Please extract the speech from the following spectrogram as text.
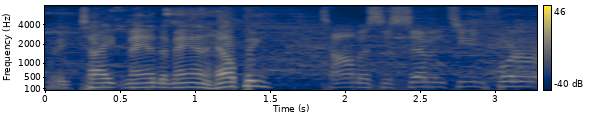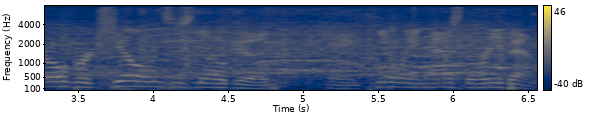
Very tight man-to-man helping. Thomas, a 17-footer over Jones is no good, and Keeling has the rebound.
